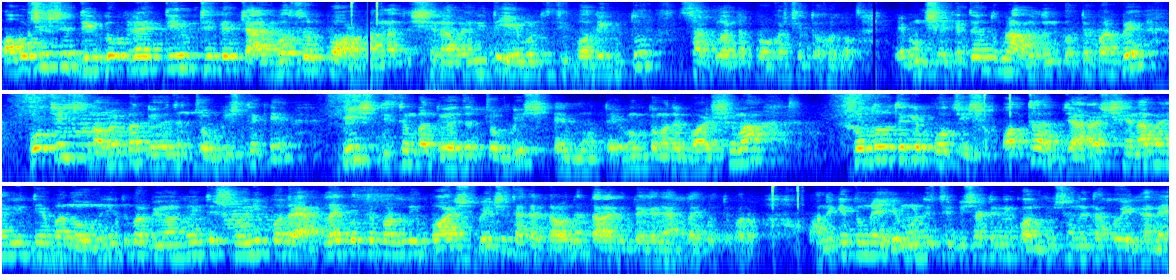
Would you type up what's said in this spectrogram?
অবশেষে দীর্ঘ প্রায় তিন থেকে চার বছর পর বাংলাদেশ সেনাবাহিনীতে এমওডিসি পদে কিন্তু সার্কুলারটা প্রকাশিত হলো। এবং সেক্ষেত্রে তোমরা আবেদন করতে পারবে পঁচিশ নভেম্বর দুই হাজার চব্বিশ থেকে বিশ ডিসেম্বর দুই হাজার চব্বিশ এর মধ্যে এবং তোমাদের বয়সীমা সতেরো থেকে পঁচিশ, অর্থাৎ যারা সেনাবাহিনীতে বা নৌবাহিনীতে বা বিমান বাহিনীতে সৈনিক পদে অ্যাপ্লাই করতে পারোনি, বয়স বেশি থাকার কারণে তারা কিন্তু এখানে অ্যাপ্লাই করতে পারো। অনেকে তোমরা এমওডিসি বিষয়টা নিয়ে কনফিউশনে থাকো, এখানে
